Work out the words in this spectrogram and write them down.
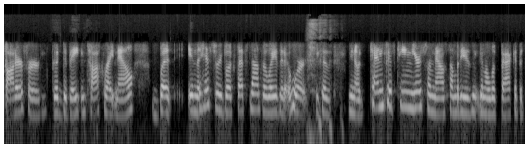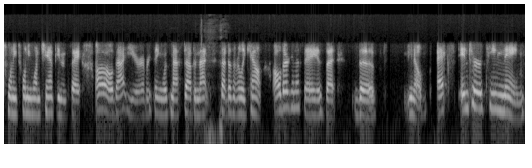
fodder for good debate and talk right now. But in the history books, that's not the way that it works because, you know, 10, 15 years from now, somebody isn't going to look back at the 2021 champion and say, oh, that year everything was messed up and that, that doesn't really count. All they're going to say is that the you know, X inter team name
